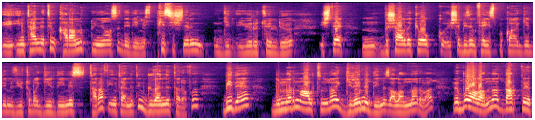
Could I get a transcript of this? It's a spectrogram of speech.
e, internetin karanlık dünyası dediğimiz pis işlerin yürütüldüğü işte dışarıdaki o işte bizim Facebook'a girdiğimiz, YouTube'a girdiğimiz taraf internetin güvenli tarafı. Bir de bunların altında giremediğimiz alanlar var ve bu alanlar dark web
